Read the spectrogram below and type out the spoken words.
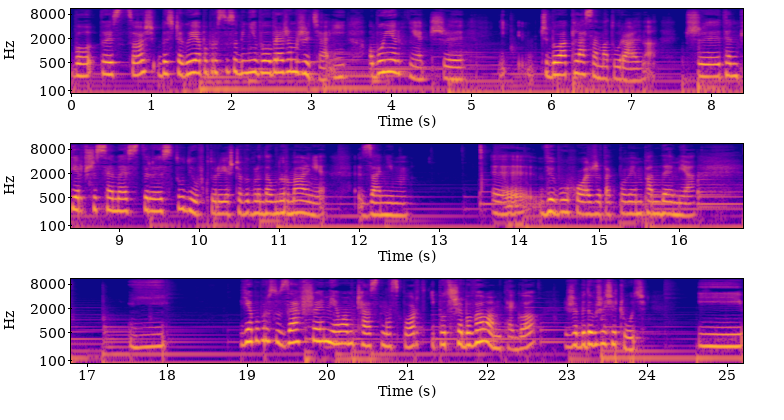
bo to jest coś, bez czego ja po prostu sobie nie wyobrażam życia i obojętnie, czy, czy była klasa maturalna, czy ten pierwszy semestr studiów, który jeszcze wyglądał normalnie, zanim E, wybuchła, że tak powiem, pandemia. I ja po prostu zawsze miałam czas na sport i potrzebowałam tego, żeby dobrze się czuć. I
